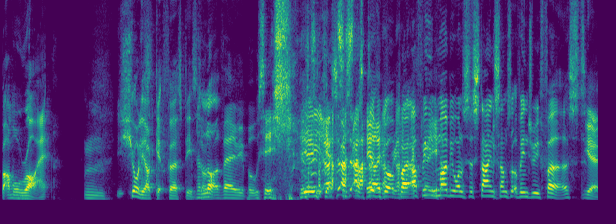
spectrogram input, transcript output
but I'm all right, surely I'd get first dibs. There's a lot of variables ish. Yeah, yeah, that's, that's, that's difficult to. I think you might be want to sustain some sort of injury first, Yeah.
